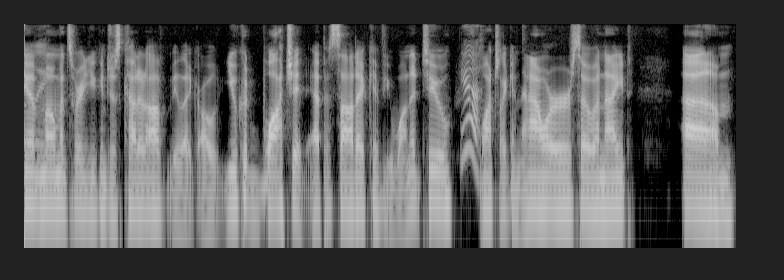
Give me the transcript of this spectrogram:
Plenty of moments where you can just cut it off and be like, oh, you could watch it episodic if you wanted to. Yeah. Watch like an hour or so a night. Um,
